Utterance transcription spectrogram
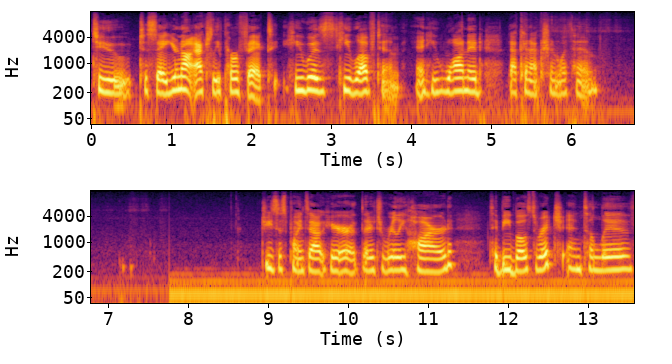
to to say you're not actually perfect. He was he loved him and he wanted that connection with him. Jesus points out here that it's really hard to be both rich and to live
